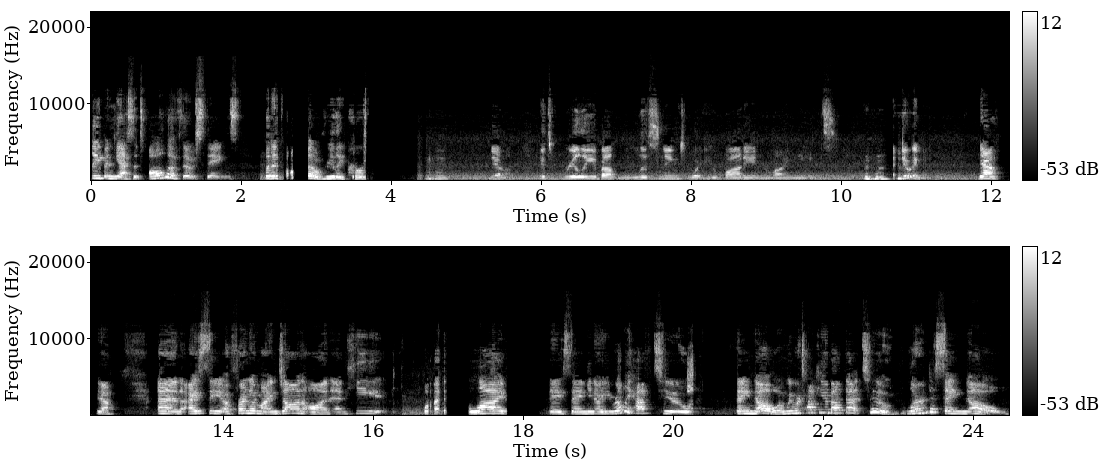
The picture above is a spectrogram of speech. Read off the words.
sleep. And yes, it's all of those things, but it's also really personal. Mm-hmm. Yeah. It's really about listening to what your body and your mind needs mm-hmm. and doing it. Yeah, yeah. And I see a friend of mine, John, on, and he was live today saying, you know, you really have to say no. And we were talking about that too. Learn to say no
